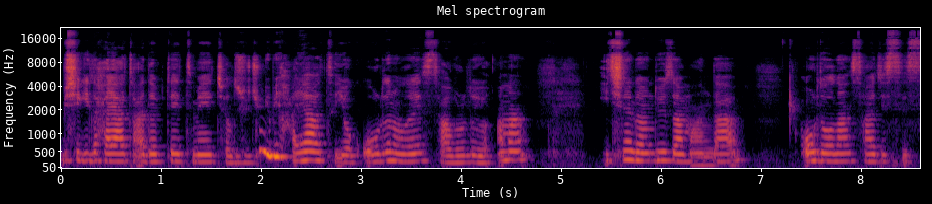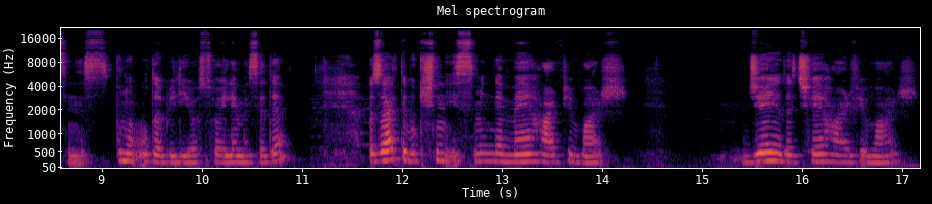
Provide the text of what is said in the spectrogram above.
bir şekilde hayata adapte etmeye çalışıyor. Çünkü bir hayatı yok. Oradan oraya savruluyor. Ama içine döndüğü zaman da orada olan sadece sizsiniz. Bunu o da biliyor söylemese de. Özellikle bu kişinin isminde M harfi var. C ya da Ç harfi var.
